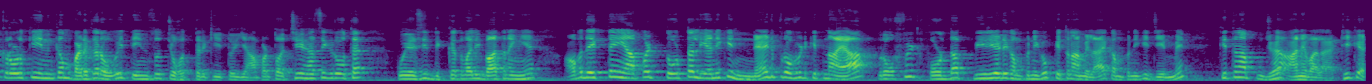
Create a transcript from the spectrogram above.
करोड़ की इनकम बढ़कर हो गई तीन सौ चौहत्तर की। तो यहाँ पर तो अच्छी खासी ग्रोथ है, कोई ऐसी दिक्कत वाली बात नहीं है। अब देखते हैं यहाँ पर टोटल यानी कि नेट प्रॉफिट कितना आया profit for the period company को कितना मिला है कंपनी की जेब में कितना जो है आने वाला है, ठीक है?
